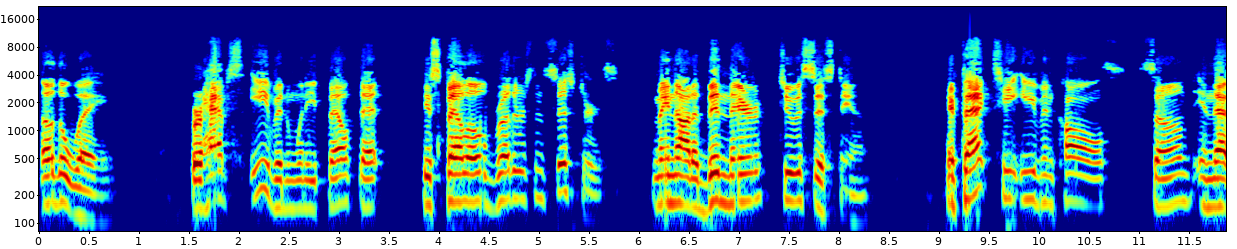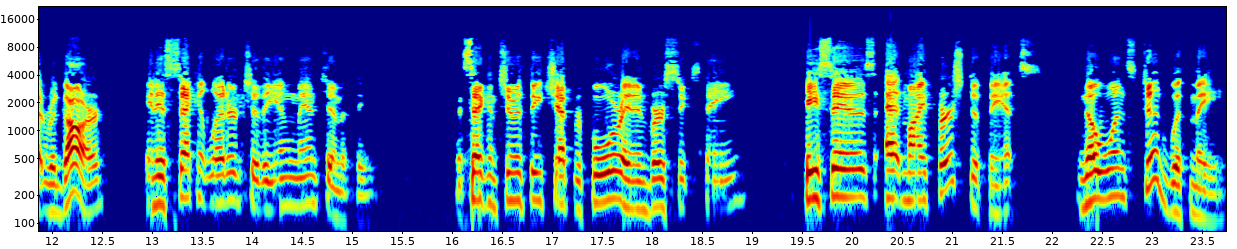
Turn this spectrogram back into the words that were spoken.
of the way. Perhaps even when he felt that his fellow brothers and sisters may not have been there to assist him. In fact, he even calls some in that regard in his second letter to the young man Timothy. In 2 Timothy chapter 4 and in verse 16, he says, At my first defense, no one stood with me,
